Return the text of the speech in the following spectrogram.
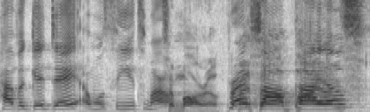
Have a good day, and we'll see you tomorrow. Tomorrow. Press, on, Pios.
